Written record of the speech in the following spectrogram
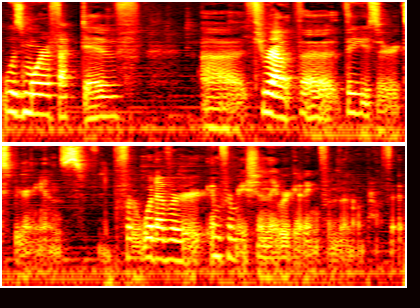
was more effective uh, throughout the, the user experience for whatever information they were getting from the nonprofit.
